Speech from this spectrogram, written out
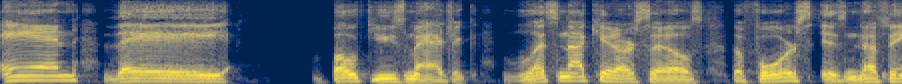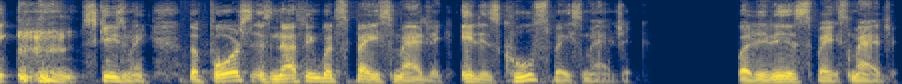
and they both use magic. Let's not kid ourselves. The Force is nothing. excuse me. The Force is nothing but space magic. It is cool space magic, but it is space magic.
